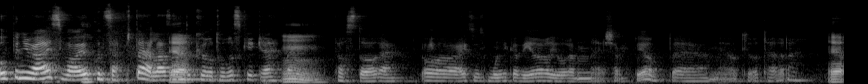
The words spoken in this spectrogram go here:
Open Your Eyes var jo konseptet, eller sånn, det kuratoriske grepet, Mm. første året. Og jeg syns Monica Wierer gjorde en kjempejobb eh, med å kuratere det. Ja.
